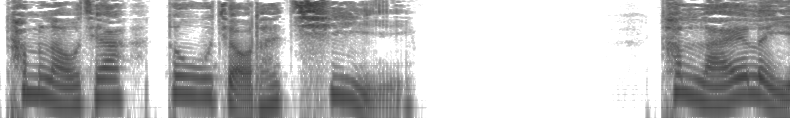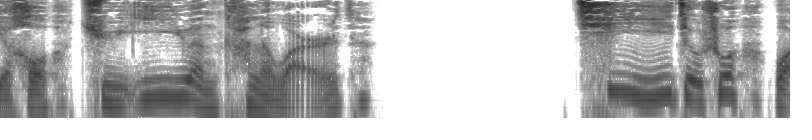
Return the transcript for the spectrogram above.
他们老家都叫她七姨。她来了以后，去医院看了我儿子，七姨就说我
